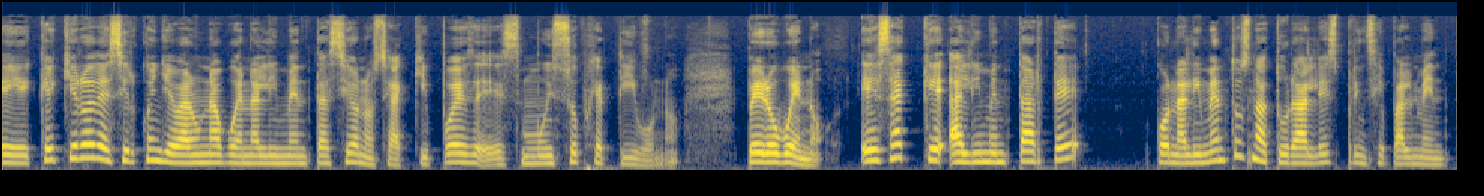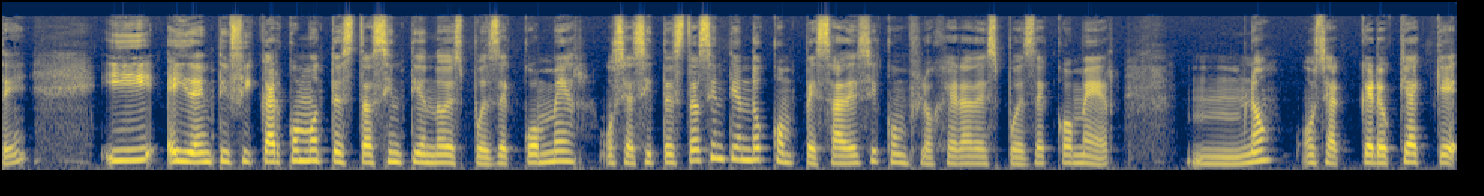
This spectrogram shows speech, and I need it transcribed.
eh, ¿Qué quiero decir con llevar una buena alimentación? O sea, aquí pues es muy subjetivo, ¿no? Pero bueno, es que alimentarte con alimentos naturales principalmente y identificar cómo te estás sintiendo después de comer. O sea, si te estás sintiendo con pesadez y con flojera después de comer, mm, no. O sea, creo que aquí,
